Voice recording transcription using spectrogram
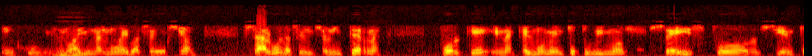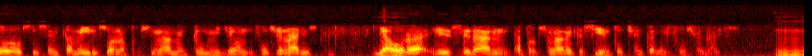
en junio. No hay una nueva selección, salvo la selección interna, porque en aquel momento tuvimos 6 por 160 mil, son aproximadamente un millón de funcionarios, y ahora eh, serán aproximadamente 180 mil funcionarios. Mm,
